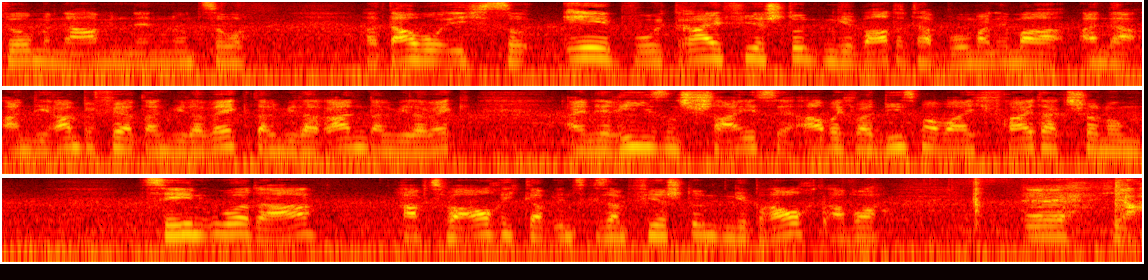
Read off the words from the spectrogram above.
Firmennamen nennen und so da wo ich so eh wohl drei, vier Stunden gewartet habe, wo man immer an, der, an die Rampe fährt, dann wieder weg, dann wieder ran, dann wieder weg. Eine riesen Scheiße. Aber ich war diesmal war ich freitags schon um 10 Uhr da. Habe zwar auch, ich glaube, insgesamt vier Stunden gebraucht, aber äh, ja,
